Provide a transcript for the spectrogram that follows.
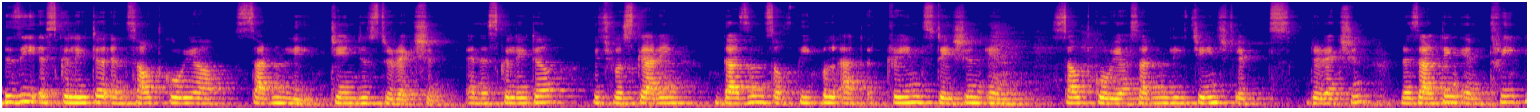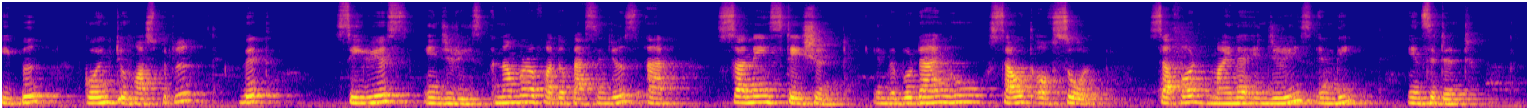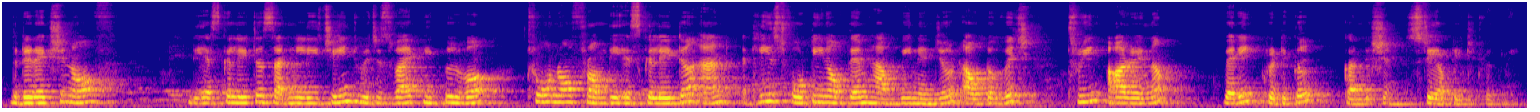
Busy escalator in South Korea suddenly changes direction. An escalator which was carrying dozens of people at a train station in South Korea suddenly changed its direction resulting in three people going to hospital with serious injuries. A number of other passengers at Sunae station in the Budang-gu south of Seoul suffered minor injuries in the incident. The direction of the escalator suddenly changed which is why people were thrown off from the escalator and at least 14 of them have been injured out of which 3 are in a very critical condition. Stay updated with me.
